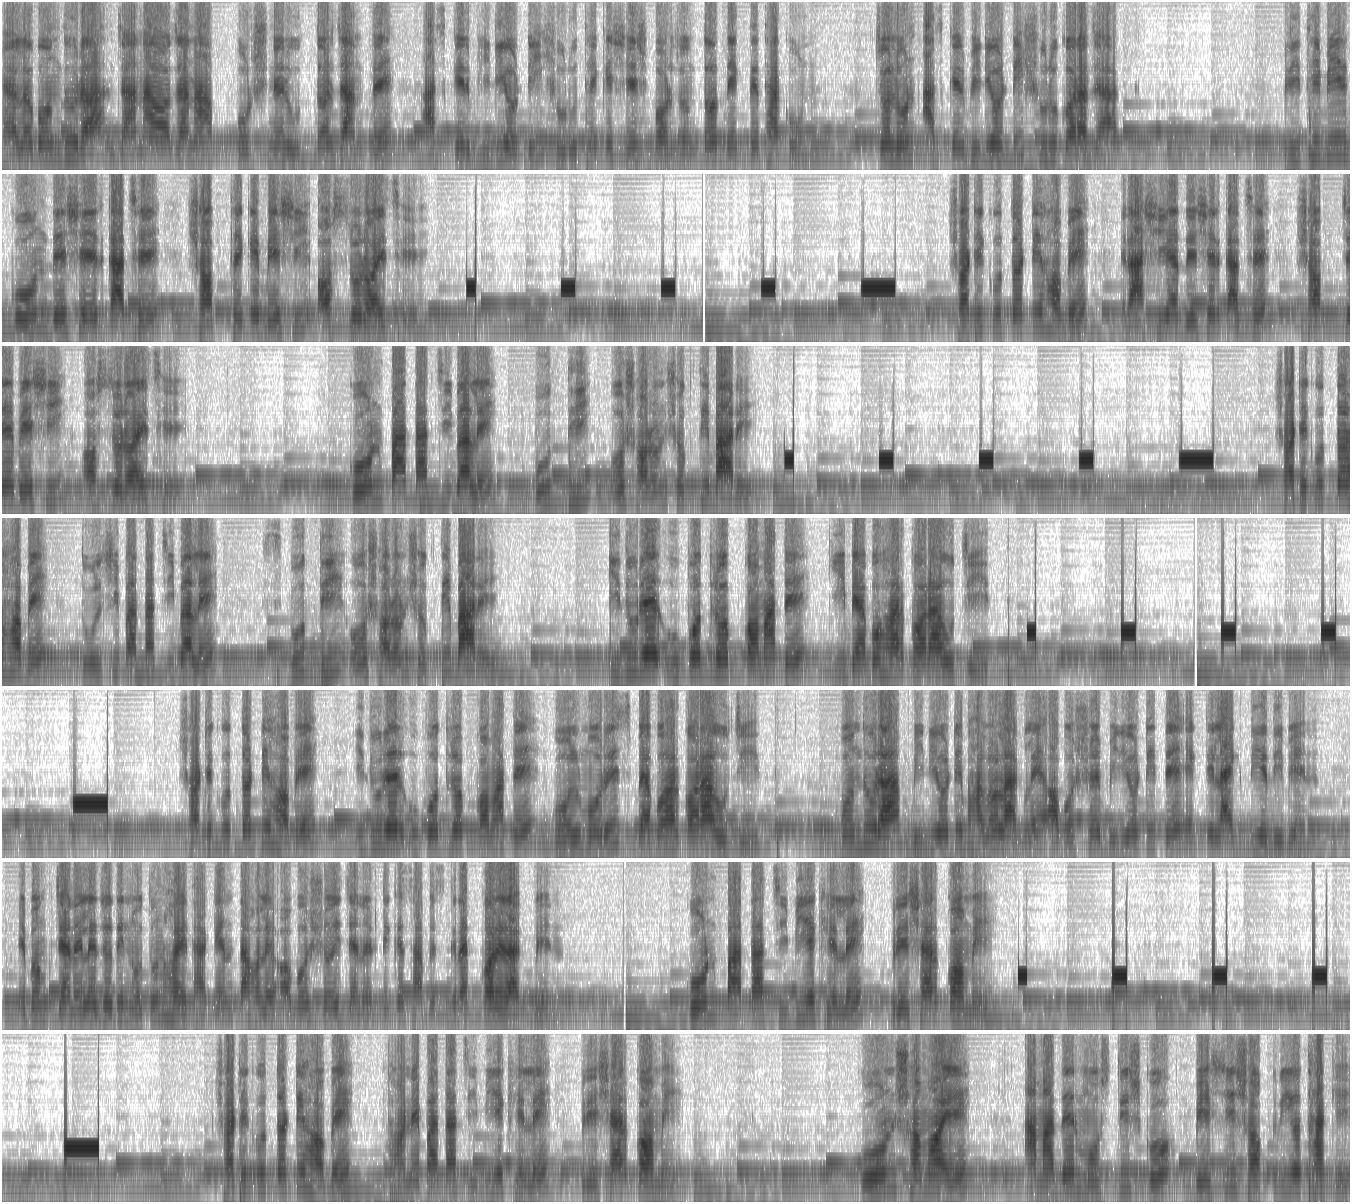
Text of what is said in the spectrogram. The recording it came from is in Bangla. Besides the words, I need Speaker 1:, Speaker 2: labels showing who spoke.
Speaker 1: হ্যালো বন্ধুরা, জানা অজানা প্রশ্নের উত্তর জানতে আজকের ভিডিওটি শুরু থেকে শেষ পর্যন্ত দেখতে থাকুন। চলুন আজকের ভিডিওটি শুরু করা যাক। পৃথিবীর কোন দেশের কাছে সবথেকে বেশি অস্ত্র রয়েছে? সঠিক উত্তরটি হবে, রাশিয়া দেশের কাছে সবচেয়ে বেশি অস্ত্র রয়েছে। কোন পাতা চিবালে বুদ্ধি ও স্মরণ শক্তি বাড়ে? সঠিক উত্তর হবে, তুলসী পাতা চিবালে বুদ্ধি ও স্মরণ শক্তি বাড়ে। ইঁদুরের উপদ্রব কমাতে কি ব্যবহার করা উচিত? সঠিক উত্তরটি হবে ইঁদুরের উপদ্রব কমাতে গোলমরিচ ব্যবহার করা উচিত। বন্ধুরা, ভিডিওটি ভালো লাগলে অবশ্যই ভিডিওটিতে একটি লাইক দিয়ে দিবেন। এবং চ্যানেলে যদি নতুন হয়ে থাকেন, তাহলে অবশ্যই চ্যানেলটিকে সাবস্ক্রাইব করে রাখবেন। কোন পাতা চিবিয়ে খেলে প্রেসার কমে? সঠিক উত্তরটি হবে, ধনে পাতা চিবিয়ে খেলে প্রেসার কমে। কোন সময়ে আমাদের মস্তিষ্ক বেশি সক্রিয় থাকে?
